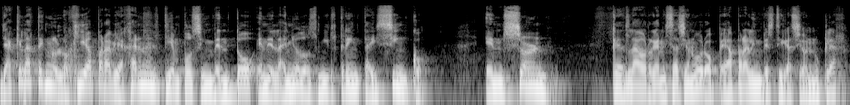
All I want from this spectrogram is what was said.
ya que la tecnología para viajar en el tiempo se inventó en el año 2035 en CERN, que es la Organización Europea para la Investigación Nuclear.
